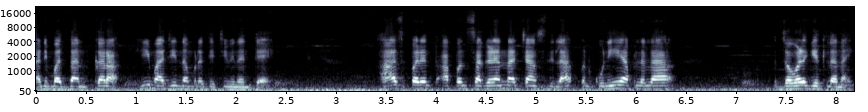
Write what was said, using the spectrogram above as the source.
आणि मतदान करा ही माझी नम्रतेची विनंती आहे. आजपर्यंत आपण सगळ्यांना चान्स दिला पण कुणीही आपल्याला जवळ घेतलं नाही.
